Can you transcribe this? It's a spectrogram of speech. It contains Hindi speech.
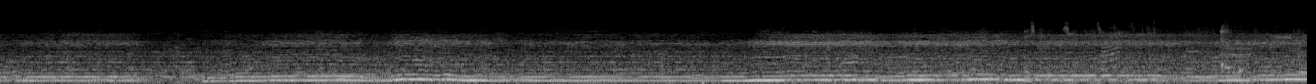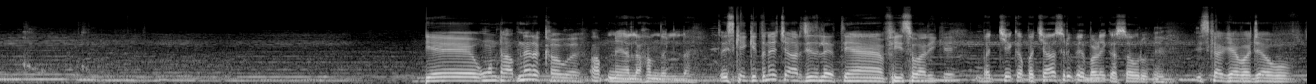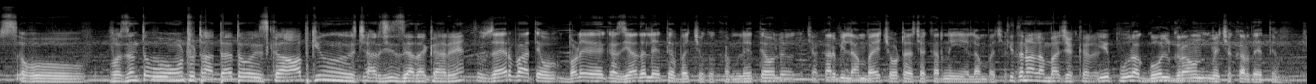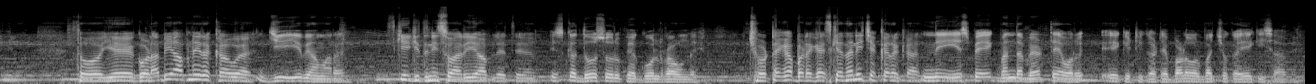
ये ऊँट आपने रखा हुआ है? अपने अल्हम्दुलिल्लाह। तो इसके कितने चार्जेस लेते हैं फ़ीस वारी के? बच्चे का पचास रुपये बड़े का सौ रुपये इसका क्या वजह? वो वो वज़न तो वो ऊँट उठाता है तो इसका आप क्यों चार्जेस ज़्यादा कर रहे हैं? तो जहर बात है बड़े का ज़्यादा लेते हैं बच्चों का कम लेते हैं और चक्कर भी लंबा है छोटा चक्कर नहीं है लंबा चक्कर। कितना लंबा चक्कर है? ये पूरा गोल ग्राउंड में चक्कर देते हैं। तो ये घोड़ा भी आपने रखा हुआ है? जी ये भी हमारा है। इसकी कितनी सवारी आप लेते हैं? इसका दो सौ रुपया गोल राउंड है। छोटे का बड़े का इसके अंदर नहीं चक्कर रखा? नहीं इस पे एक बंदा बैठते है और एक ही टिकट है बड़े और बच्चों का एक हिसाब है।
